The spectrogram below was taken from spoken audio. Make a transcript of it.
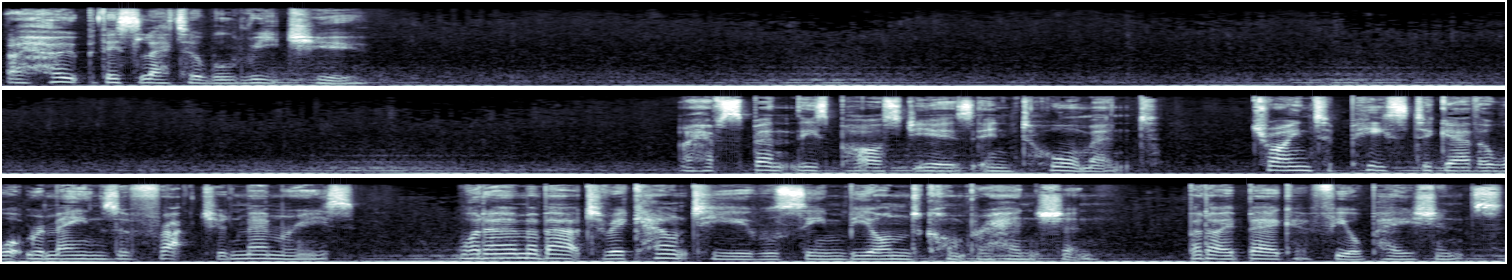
I hope this letter will reach you. I have spent these past years in torment, trying to piece together what remains of fractured memories. What I am about to recount to you will seem beyond comprehension, but I beg for your patience.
